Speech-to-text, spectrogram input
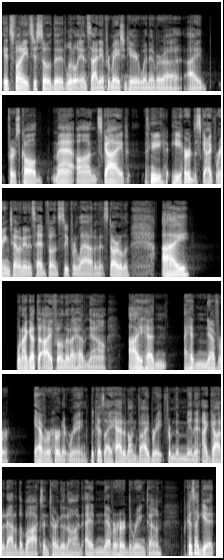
it's funny. It's just so the little inside information here. Whenever uh, I first called Matt on Skype, he he heard the Skype ringtone in his headphones super loud, and it startled him. I when I got the iPhone that I have now, I hadn't I had never ever heard it ring because I had it on vibrate from the minute I got it out of the box and turned it on. I had never heard the ringtone because I get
